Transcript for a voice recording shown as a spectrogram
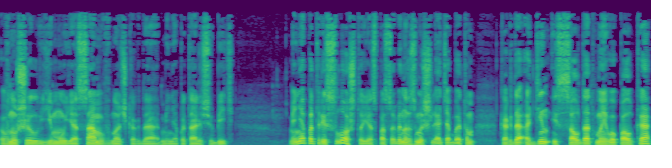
внушил ему я сам в ночь, когда меня пытались убить? Меня потрясло, что я способен размышлять об этом, когда один из солдат моего полка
